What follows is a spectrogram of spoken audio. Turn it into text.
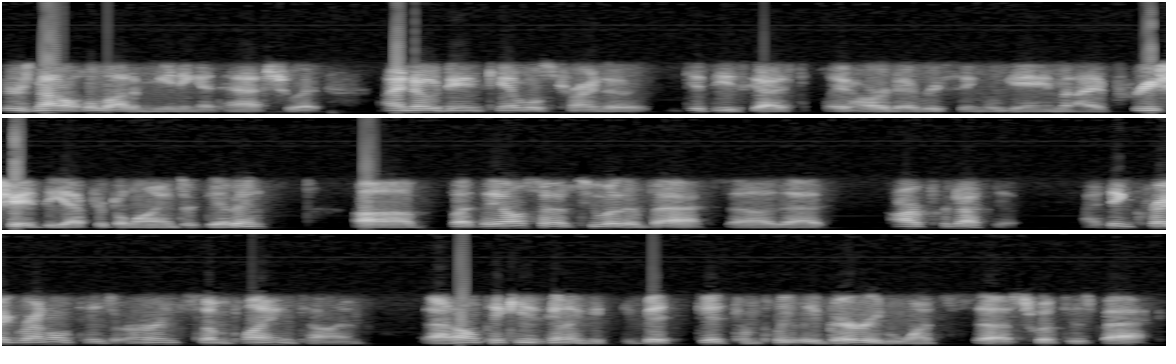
there's not a whole lot of meaning attached to it. I know Dan Campbell's trying to get these guys to play hard every single game, and I appreciate the effort the Lions are giving. Uh, but they also have two other backs uh, that are productive. I think Craig Reynolds has earned some playing time. I don't think he's going to get, get completely buried once uh, Swift is back.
